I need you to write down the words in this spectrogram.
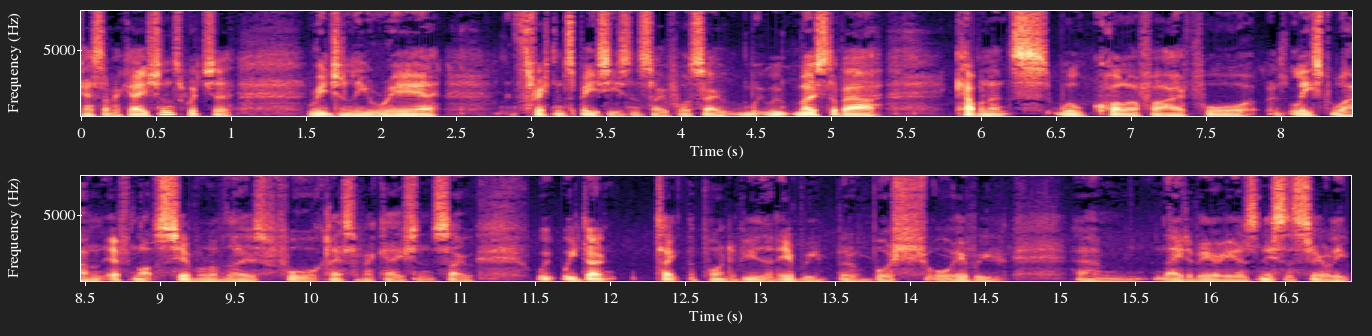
classifications, which are regionally rare, threatened species, and so forth. So we, most of our covenants will qualify for at least one, if not several, of those four classifications. So we, we don't take the point of view that every bit of bush or every um, native is necessarily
